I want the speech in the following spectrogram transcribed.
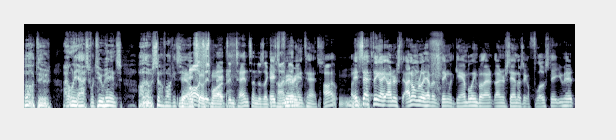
oh, dude, I only asked for two hints. Oh, that was so fucking sick. Yeah, It's, it's oh, so it's, smart. It's intense and there's like a time. it's time very limit. intense. I- It's that thing I understand. I don't really have a thing with gambling, but I, I understand there's like a flow state you hit.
